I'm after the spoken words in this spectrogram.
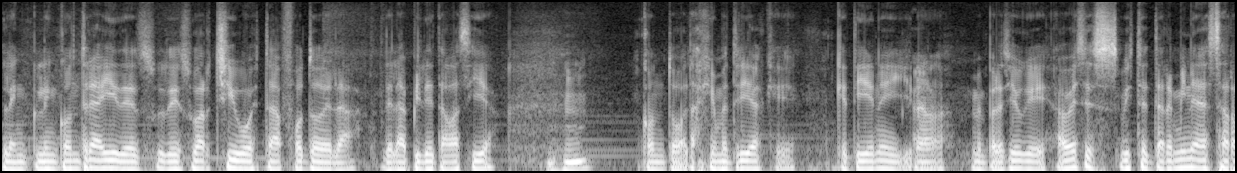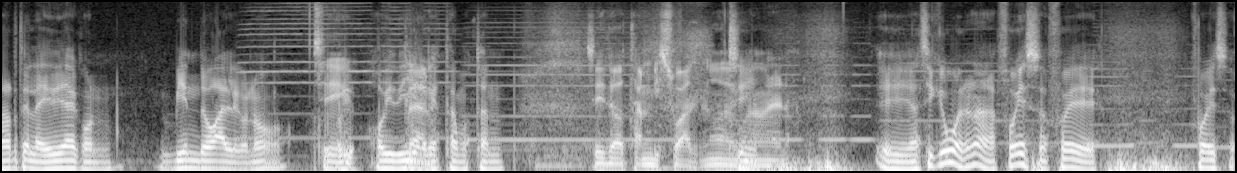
le, en- le encontré ahí de su, de su archivo esta foto de la, de la pileta vacía Ujú. con todas las geometrías que, que tiene y Claro. nada, me pareció que a veces, viste, termina de cerrarte la idea con viendo algo, ¿no? Sí, hoy, hoy día claro. que estamos tan... Sí, todo es tan visual, ¿no? De Sí. alguna manera. eh, así que bueno, nada, fue eso, fue, fue eso.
